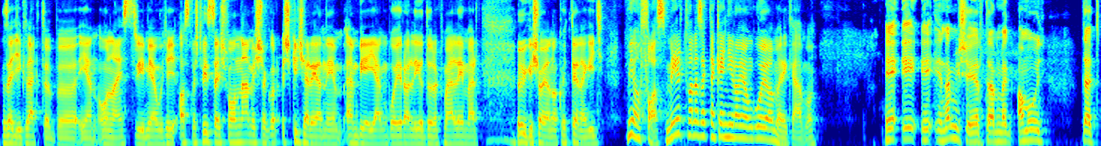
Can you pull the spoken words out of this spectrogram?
az egyik legtöbb uh, ilyen online streamje, úgyhogy azt most vissza is vonnám, és akkor és kicserélném NBA Youngboy-ra Lil Durk mellé, mert ők is olyanok, hogy tényleg így, mi a fasz, miért van ezeknek ennyi rajongója Amerikában? Én, én, én, én nem is értem meg, amúgy, tehát...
